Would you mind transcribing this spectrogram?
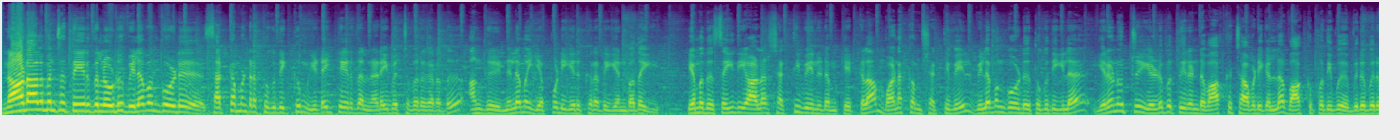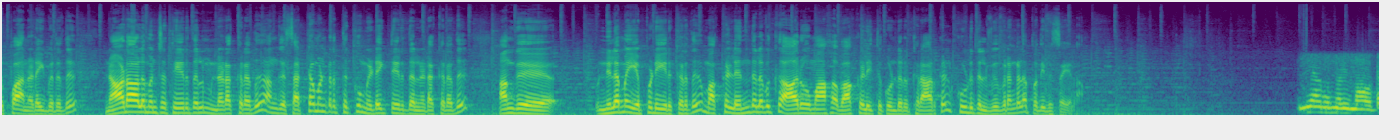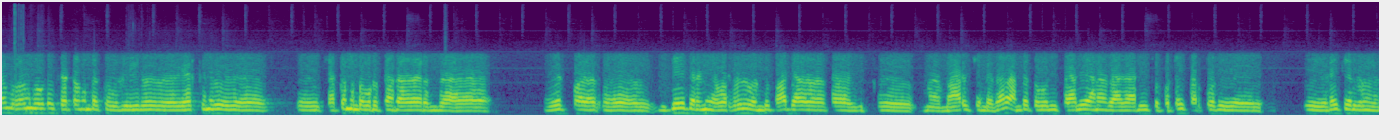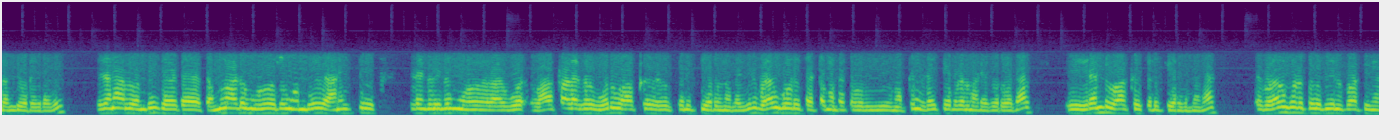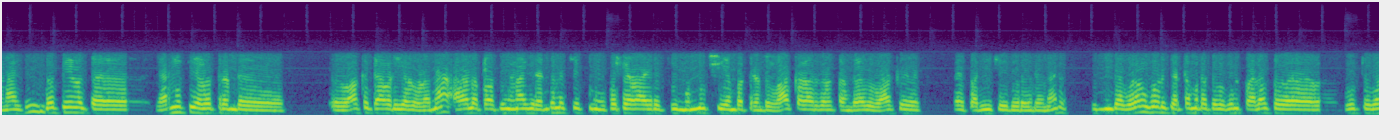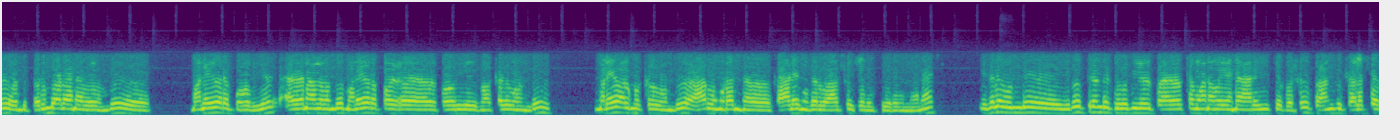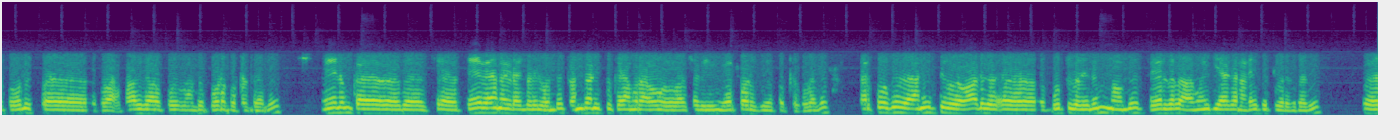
நாடாளுமன்ற தேர்தலோடு விலவங்கோடு சட்டமன்ற தொகுதிக்கும் இடைத்தேர்தல் நடைபெற்று வருகிறது. அங்கு நிலைமை எப்படி இருக்கிறது என்பதை எமது செய்தியாளர் சக்திவேலிடம் கேட்கலாம். வணக்கம் சக்திவேல். விலவங்கோடு தொகுதியில இருநூற்று எழுபத்தி இரண்டு வாக்குச்சாவடிகளில் வாக்குப்பதிவு விறுவிறுப்பாக நடைபெறுது. நாடாளுமன்ற தேர்தலும் நடக்கிறது. அங்கு சட்டமன்றத்துக்கும் இடைத்தேர்தல் நடக்கிறது. அங்கு நிலைமை எப்படி இருக்கிறது? மக்கள் எந்த அளவுக்கு ஆர்வமாக வாக்களித்துக் கொண்டிருக்கிறார்கள்? கூடுதல் விவரங்களை பதிவு செய்யலாம். கன்னியாகுமரி மாவட்டம் விலங்கோடு சட்டமன்ற தொகுதியில் ஏற்கனவே சட்டமன்ற உறுப்பினராக இருந்த வேட்பாளர் விஜயதரணி அவர்கள் வந்து பாஜகவுக்கு மாறி சென்றதால் அந்த தொகுதி காலியானதாக அறிவிக்கப்பட்டு தற்போது இடைத்தேர்தல் நடந்து வருகிறது. இதனால் வந்து தமிழ்நாடு முழுவதும் வந்து அனைத்து இடங்களிலும் வாக்காளர்கள் ஒரு வாக்கு செலுத்தி வரும் நிலையில் விளங்கோடு சட்டமன்ற தொகுதியில் மட்டும் இடைத்தேர்தல் நடைபெறுவதால் இரண்டு வாக்கு செலுத்தி வருகின்றனர். விளங்கோடு தொகுதியில் பார்த்தீங்கன்னா இருபத்தி ஏழு இருநூத்தி எழுபத்தி ரெண்டு வாக்குச்சாவடிகள் உள்ளன. அதுல பாத்தீங்கன்னா ரெண்டு லட்சத்தி முப்பத்தி ஏழாயிரத்தி முன்னூற்றி எண்பத்தி ரெண்டு வாக்காளர்கள் தங்களது வாக்கு பதிவு செய்து வருகின்றனர். இந்த உலகோடு சட்டமன்ற தொகுதியில் பல பூத்துகள் வந்து பெரும்பாலானவை வந்து மலையோர பகுதிகள். அதனால வந்து மலையோர பகுதி மக்கள் வந்து மலைவாழ் மக்கள் வந்து ஆர்வமுடன் காலை முதல் வாக்கு செலுத்தி வருகின்றனர். இதுல வந்து இருபத்தி ரெண்டு தொகுதிகள் பதட்டமானவை என அறிவிக்கப்பட்டு பங்கு பலத்த போலீஸ் பா- பாதுகாப்பு வந்து போடப்பட்டிருக்கிறது. மேலும் க- தேவையான இடங்களில் வந்து கண்காணிப்பு கேமரா வசதியும் ஏற்பாடு செய்யப்பட்டுள்ளது தற்போது அனைத்து வார்டு பூத்துகளிலும் வந்து தேர்தல் அமைதியாக நடைபெற்று வருகிறது.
